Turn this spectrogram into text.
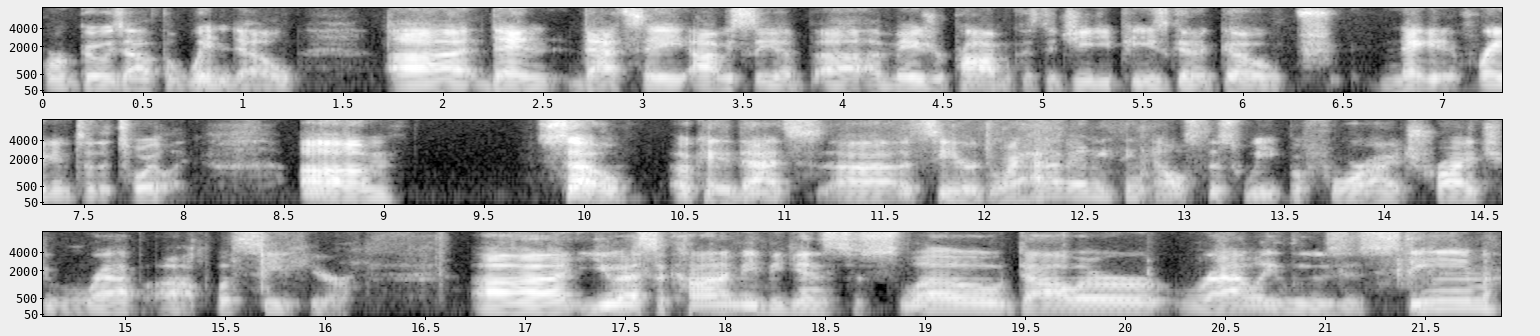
or goes out the window, uh, then that's a obviously a, a major problem because the GDP is going to go negative right into the toilet. Um, so, okay, that's uh, let's see here. Do I have anything else this week before I try to wrap up? Let's see here. Uh, U.S. economy begins to slow. Dollar rally loses steam.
